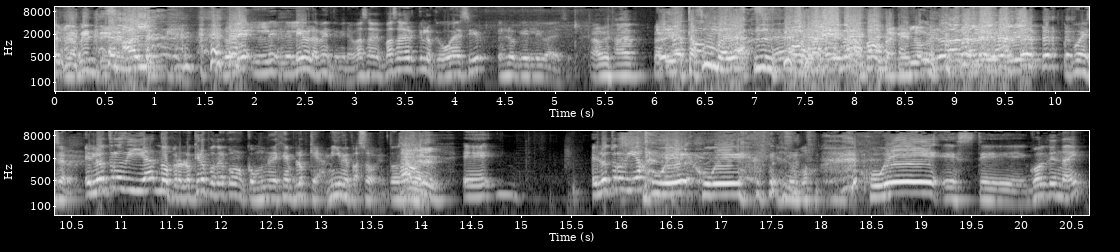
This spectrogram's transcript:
Lo le, le- le leo la mente, mira, vas a, vas a ver que lo que voy a decir es lo que él iba a decir. A ver, A ver. y hasta fuma ya. O está leyendo la pauta, que es lo El que... otro también, día- Puede ser. El otro día, no, pero lo quiero poner como, como un ejemplo que a mí me pasó. Entonces, Ah. Eh, el otro día jugué, jugué, el humo. jugué este GoldenEye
